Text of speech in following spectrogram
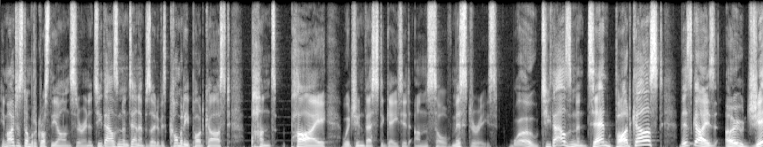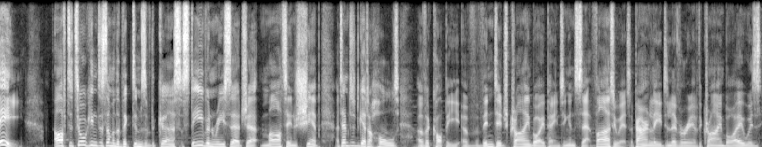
he might have stumbled across the answer in a 2010 episode of his comedy podcast, Punt PI, which investigated unsolved mysteries. Whoa, 2010 podcast? This guy's OG. After talking to some of the victims of the curse, Steve and researcher Martin Ship attempted to get a hold of a copy of a vintage Crying Boy painting and set fire to it. Apparently, delivery of the Crying Boy was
